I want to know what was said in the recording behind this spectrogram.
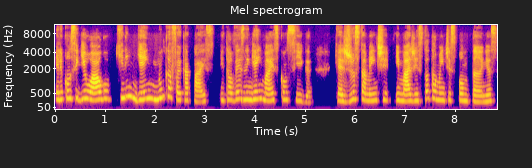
ele conseguiu algo que ninguém nunca foi capaz e talvez ninguém mais consiga, que é justamente imagens totalmente espontâneas,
